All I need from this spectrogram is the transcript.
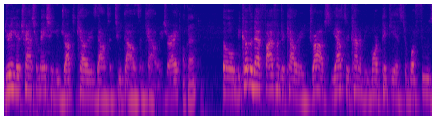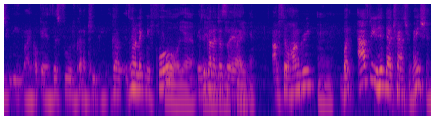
during your transformation, you dropped the calories down to 2,000 calories, right? Okay. So because of that 500 calorie drops, you have to kind of be more picky as to what foods you eat. Like, okay, is this food gonna keep me? It's gonna, it's gonna make me full. Full, yeah. Is So it gonna just say, craving. I'm still hungry. Mhm. But after you hit that transformation,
